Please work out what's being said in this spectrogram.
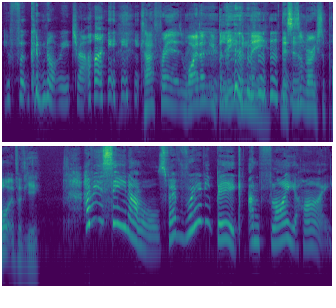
Your foot could not reach that high. Catherine, why don't you believe in me? This isn't very supportive of you. Have you seen owls? They're really big and fly high.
